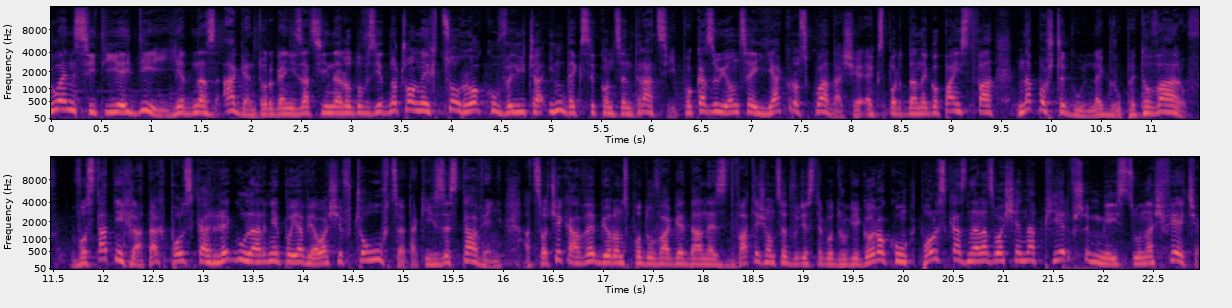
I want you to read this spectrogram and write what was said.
UNCTAD, jedna z agent Organizacji Narodów Zjednoczonych, co roku wylicza indeksy koncentracji, pokazujące jak rozkłada się się eksport danego państwa na poszczególne grupy towarów. W ostatnich latach Polska regularnie pojawiała się w czołówce takich zestawień, a co ciekawe, biorąc pod uwagę dane z 2022 roku, Polska znalazła się na pierwszym miejscu na świecie.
